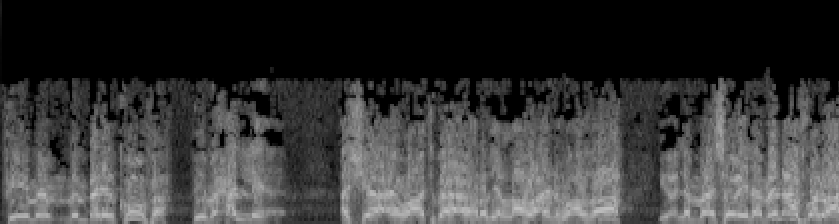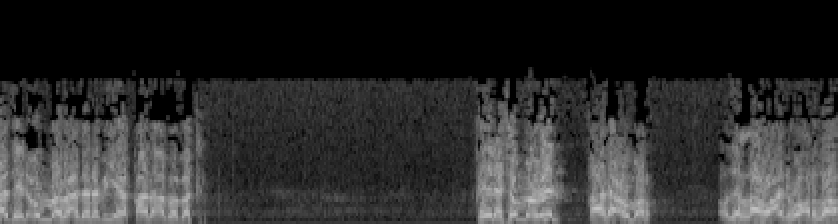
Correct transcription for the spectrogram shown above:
في منبر الكوفة في محل أشياعه وأتباعه رضي الله عنه وأرضاه. لما سئل من أفضل هذه الأمة بعد نبيها قال أبا بكر. قيل ثم من؟ قال عمر رضي الله عنه وأرضاه.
